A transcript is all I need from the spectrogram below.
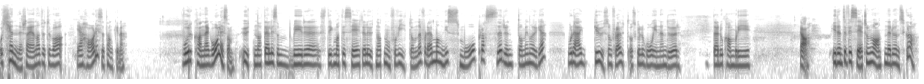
og kjenner seg igjen at vet du hva, jeg har disse tankene. Hvor kan jeg gå, liksom? Uten at jeg liksom blir eh, stigmatisert, eller uten at noen får vite om det. For det er mange små plasser rundt om i Norge hvor det er grusomt flaut å skulle gå inn en dør der du kan bli ja, identifisert som noe annet enn det du ønsker, da.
